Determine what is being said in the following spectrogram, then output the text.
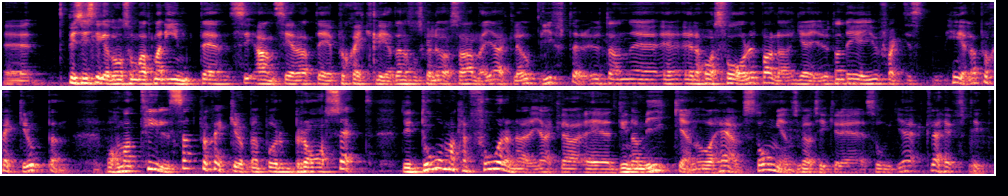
Eh, Precis likadant som att man inte anser att det är projektledaren som ska lösa alla jäkla uppgifter. Utan, eh, eller ha svaret på alla grejer. Utan det är ju faktiskt hela projektgruppen. Och har man tillsatt projektgruppen på ett bra sätt. Det är då man kan få den här jäkla eh, dynamiken och hävstången som jag tycker är så jäkla häftigt.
